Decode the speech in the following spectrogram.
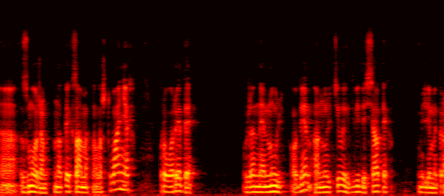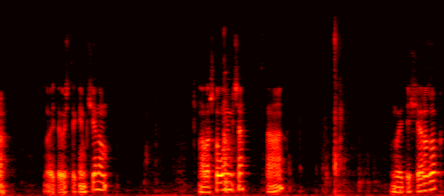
е, зможемо на тих самих налаштуваннях проварити вже не 0,1, а 0,2 мм. Давайте ось таким чином. Налаштовуємося. Так. Давайте ще разок.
